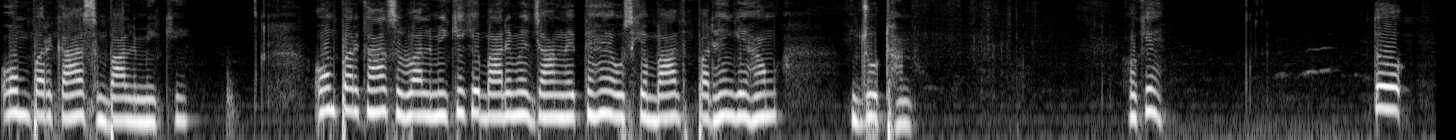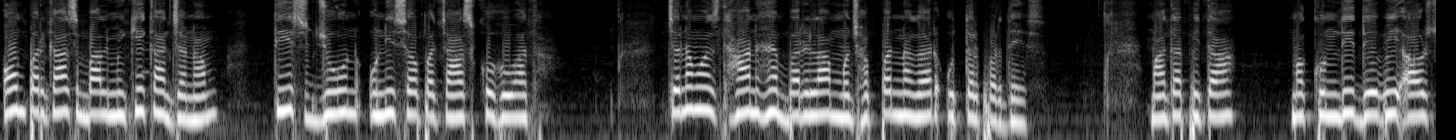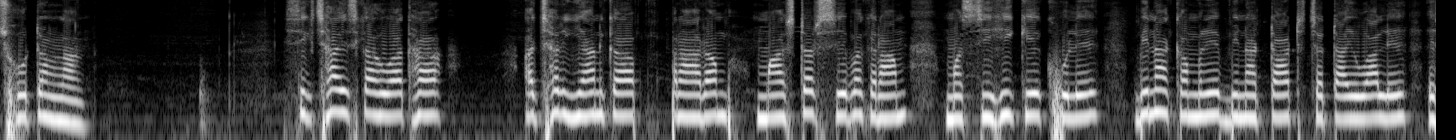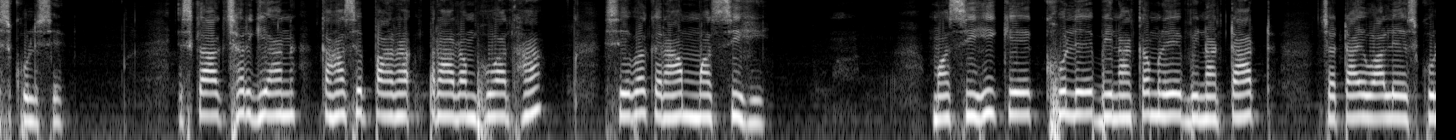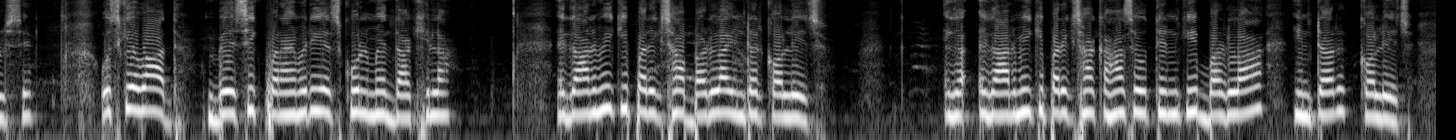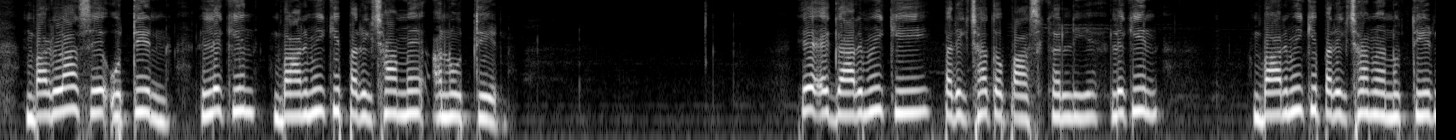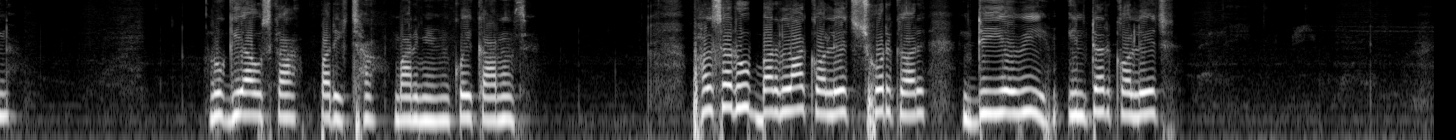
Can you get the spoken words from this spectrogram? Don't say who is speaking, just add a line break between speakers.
ओम प्रकाश वाल्मीकि। ओम प्रकाश वाल्मीकि के बारे में जान लेते हैं, उसके बाद पढ़ेंगे हम जूठन। ओके? तो ओम प्रकाश वाल्मीकि का जन्म 30 जून 1950 को हुआ था। जन्म स्थान है बरला मुजफ्फरनगर, उत्तर प्रदेश। माता पिता मकुंदी देवी और छोटन लाल शिक्षा इसका हुआ था। अक्षर ज्ञान का प्रारंभ मास्टर सेवक राम मसीही के खुले, बिना कमरे, बिना टाट चटाई वाले स्कूल से। इसका अक्षर ज्ञान कहाँ से प्रारंभ हुआ था? सेवक राम मसीही। मसीही के खुले, बिना कमरे, बिना टाट चटाई वाले स्कूल से। उसके बाद बेसिक प्राइमरी स्कूल में दाखिला। ग्यारहवीं की परीक्षा बरला इंटर कॉलेज। ग्यारहवीं की परीक्षा कहाँ से उत्तीर्ण की? Barla inter college. बरला से उत्तीर्ण, लेकिन बारहवीं की परीक्षा में अनुत्तीर्ण। ये ग्यारहवीं की परीक्षा तो पास कर लिए, लेकिन बारहवीं की परीक्षा में अनुत्तीर्ण। रुक गया उसका। परीक्षा बारहवीं में कोई कारण से। फलस्वरूप बरला कॉलेज छोड़कर डीएवी इंटर कॉलेज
